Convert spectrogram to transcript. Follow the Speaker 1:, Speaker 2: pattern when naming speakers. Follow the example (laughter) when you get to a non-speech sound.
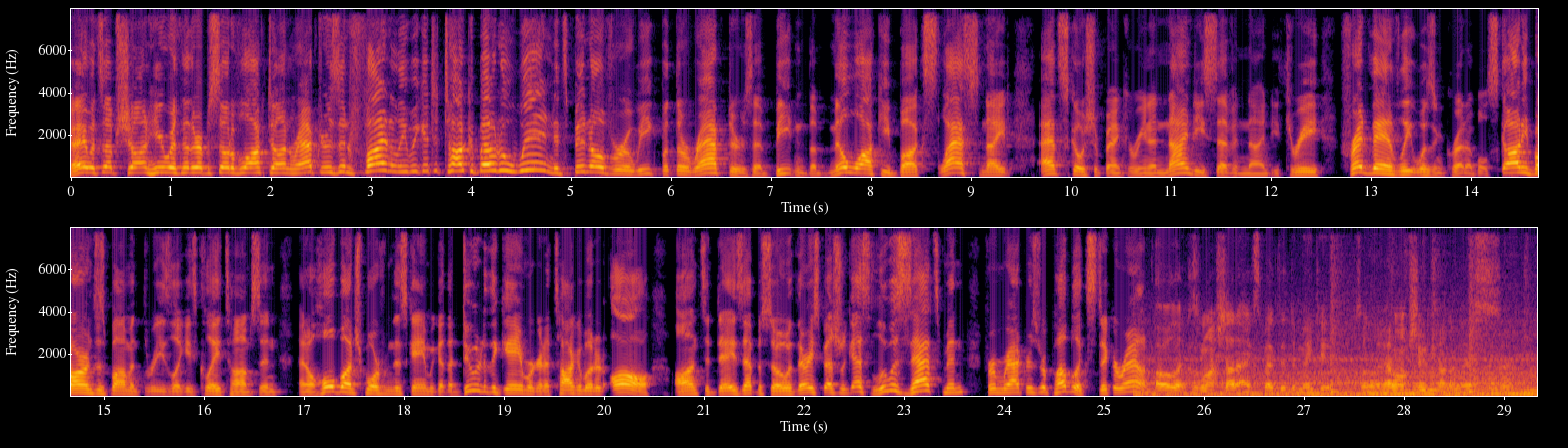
Speaker 1: Hey, what's up? Sean here with another episode of Locked On Raptors, and finally we get to talk about a win. It's been over a week, but the Raptors have beaten the Milwaukee Bucks last night at Scotiabank Arena 97 93. Fred VanVleet was incredible. Scottie Barnes is bombing threes like he's Klay Thompson, and a whole bunch more from this game. We got the dude of the game. We're going to talk about it all on today's episode with very special guest Louis Zatzman from Raptors Republic. Stick around.
Speaker 2: Oh, like, because when I shot, I expected to make it. So, like, I don't shoot trying to miss.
